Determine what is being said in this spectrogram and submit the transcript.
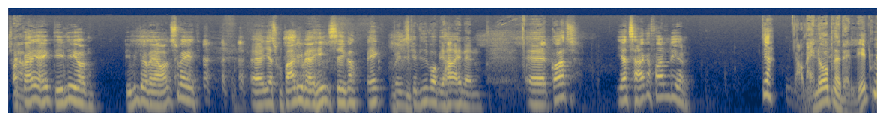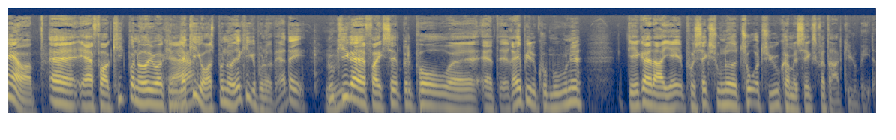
Så gør jeg ikke det, Leon. Det ville da være åndssvagt. Uh, jeg skulle bare lige være helt sikker, ikke? Men vi skal vide, hvor vi har hinanden. Uh, godt. Jeg takker for det, Leon. Ja. Nå, men han åbner da lidt mere op. Uh, ja, for at kigge på noget, Joachim. Ja. Jeg kigger også på noget. Jeg kigger på noget hver dag. Nu mm. kigger jeg for eksempel på, uh, at Rebil Kommune dækker et areal på 622,6 kvadratkilometer.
